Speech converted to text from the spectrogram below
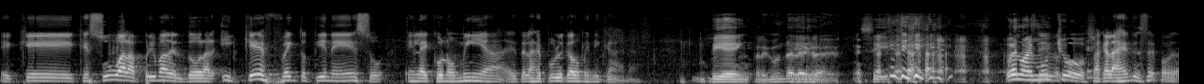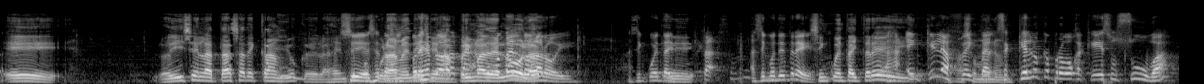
eh, que, que suba la prima del dólar y qué efecto tiene eso en la economía eh, de la República Dominicana? Bien. Pregúntale a Eh, Israel. Sí. bueno, hay Sí, muchos... Para que la gente sepa, ¿verdad? eh, lo dicen la tasa de cambio, que la gente sí, popularmente Por dice ejemplo, la prima del ¿cómo está el dólar. hoy? ¿A, 50 y- Eh, ¿A 53? 53. Ajá, ¿En qué le afecta? O sea, ¿Qué es lo que provoca que eso suba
